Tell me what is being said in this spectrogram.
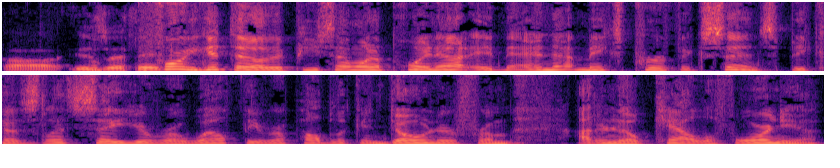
uh, is I think Before you get that other piece, I want to point out, and that makes perfect sense because let's say you're a wealthy Republican donor from, I don't know, California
